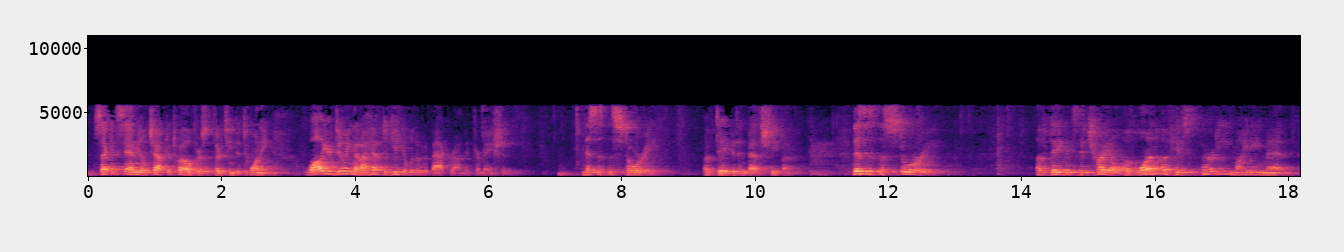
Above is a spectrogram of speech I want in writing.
2 Samuel chapter 12, verses 13 to 20. While you're doing that, I have to give you a little bit of background information. This is the story of David and Bathsheba. This is the story of David's betrayal of one of his 30 mighty men.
